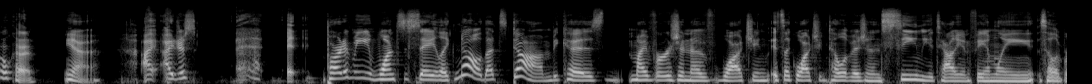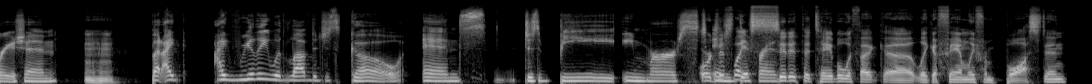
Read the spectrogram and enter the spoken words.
Okay. Yeah. I, I just, eh, eh, part of me wants to say, like, no, that's dumb because my version of watching, it's like watching television and seeing the Italian family celebration. hmm But I, I really would love to just go and just be immersed Or just like different. sit at the table with like uh, like a family from Boston,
